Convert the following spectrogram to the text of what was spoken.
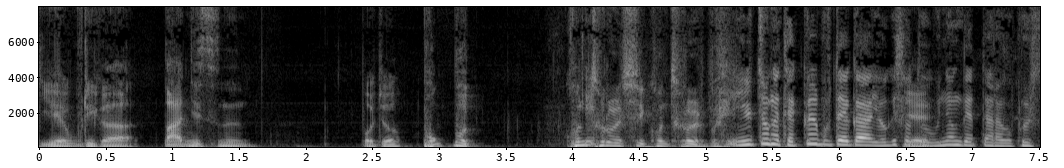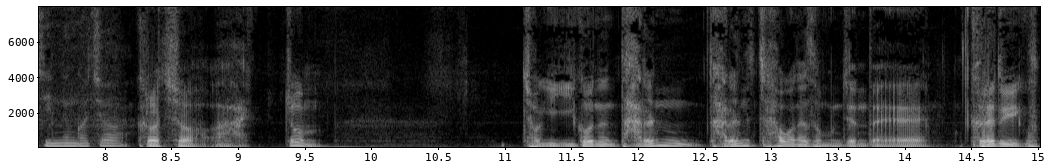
이게 우리가 많이 쓰는 뭐죠? 복붙 컨트롤 C, 컨트롤 V. 일종의 댓글 부대가 여기서도 예. 운영됐다라고 볼 수 있는 거죠. 그렇죠. 아, 좀 저기 이거는 다른 다른 차원에서 문제인데 그래도 이 국-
